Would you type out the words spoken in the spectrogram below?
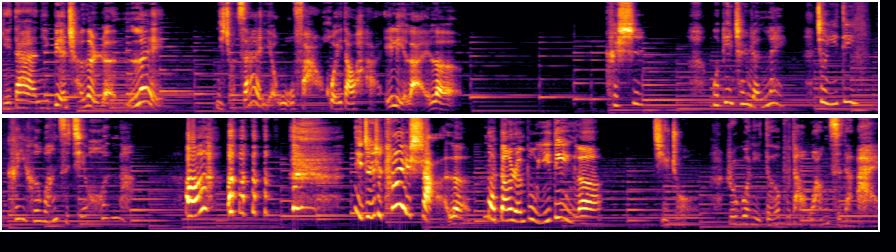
一旦你变成了人类，你就再也无法回到海里来了。可是，我变成人类就一定可以和王子结婚吗？啊！你真是太傻了，那当然不一定了。记住，如果你得不到王子的爱，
